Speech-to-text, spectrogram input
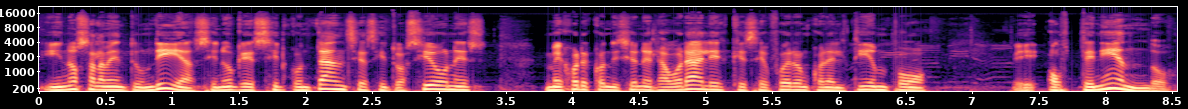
y no solamente un día, sino que circunstancias, situaciones, mejores condiciones laborales que se fueron con el tiempo eh, obteniendo,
